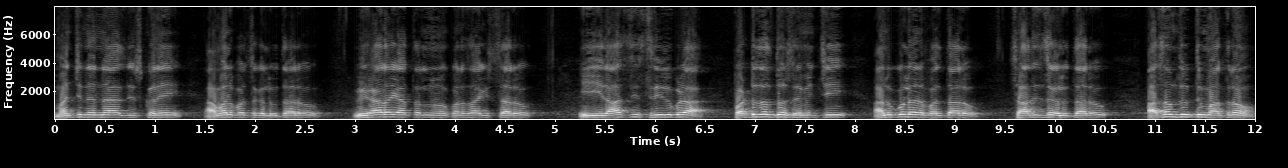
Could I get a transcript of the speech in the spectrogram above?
మంచి నిర్ణయాలు తీసుకొని అమలుపరచగలుగుతారు విహారయాత్రలను కొనసాగిస్తారు. ఈ రాశి స్త్రీలు కూడా పట్టుదలతో శ్రమించి అనుకూలమైన ఫలితాలు సాధించగలుగుతారు. అసంతృప్తి మాత్రం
